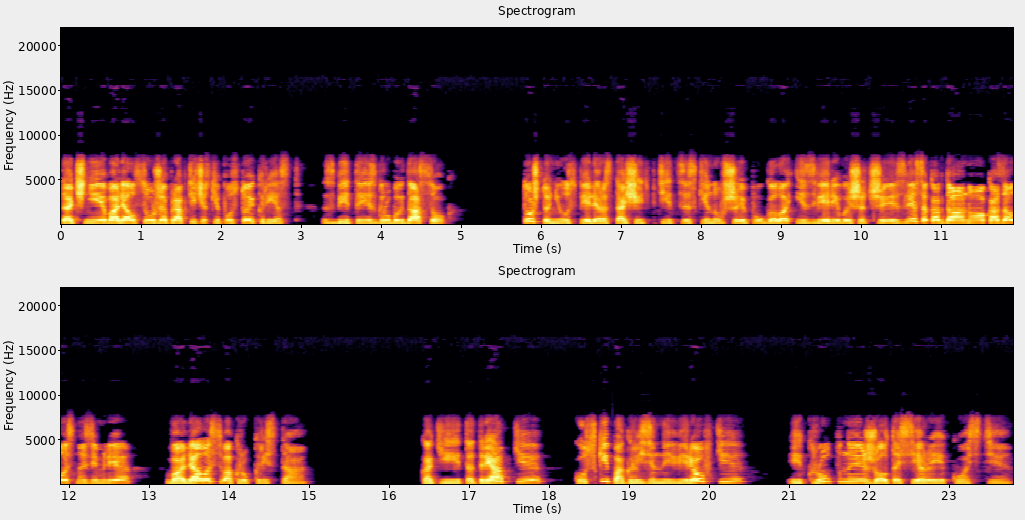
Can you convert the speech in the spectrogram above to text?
Точнее, валялся уже практически пустой крест, сбитый из грубых досок. То, что не успели растащить птицы, скинувшие пугало, и звери, вышедшие из леса, когда оно оказалось на земле, валялось вокруг креста. Какие-то тряпки, куски погрызенной веревки, и крупные желто-серые кости.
